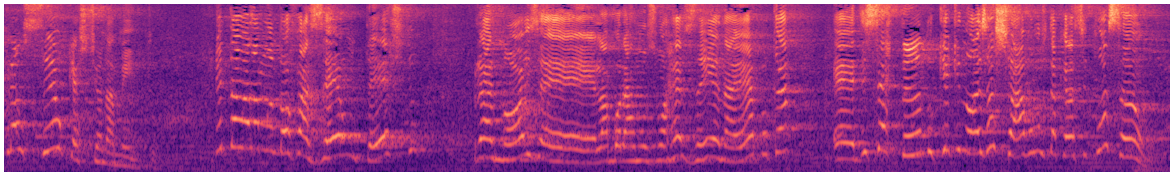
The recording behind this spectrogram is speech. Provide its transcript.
para o seu questionamento. Então ela mandou fazer um texto para nós é, elaborarmos uma resenha na época, é, dissertando o que, que nós achávamos daquela situação.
